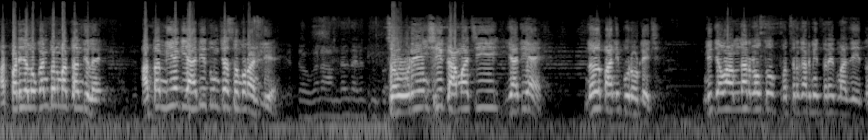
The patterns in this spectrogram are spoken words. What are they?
आटपाडीच्या लोकांनी पण मतदान दिलंय. आता मी एक यादी तुमच्यासमोर आणली आहे. चौऱ्याऐंशी कामाची यादी आहे नळ पाणी पुरवठ्याची. मी जेव्हा आमदार नव्हतो पत्रकार मित्र आहेत माझे इथं.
